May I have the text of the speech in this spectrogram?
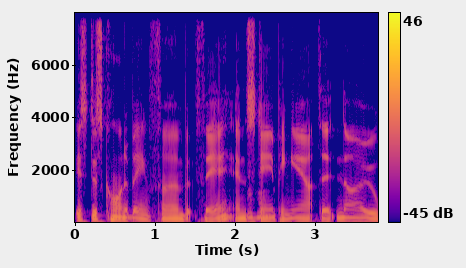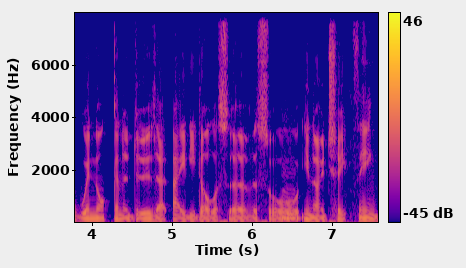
It's just kind of being firm but fair and mm-hmm. stamping out that no, we're not going to do that eighty dollar service or mm. you know cheap thing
